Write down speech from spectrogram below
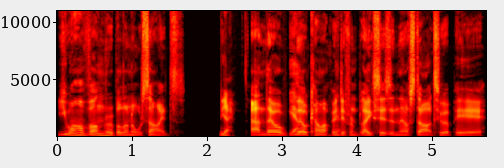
you are vulnerable on all sides. Yeah. and they'll Yeah. they'll come up in Yeah. different places and they'll start to appear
